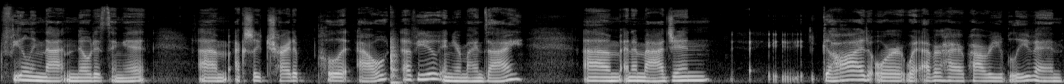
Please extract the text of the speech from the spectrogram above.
feeling that and noticing it, um, actually try to pull it out of you in your mind's eye um, and imagine God or whatever higher power you believe in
